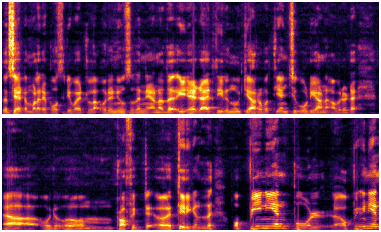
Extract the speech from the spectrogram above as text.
തീർച്ചയായിട്ടും വളരെ പോസിറ്റീവായിട്ടുള്ള ഒരു ന്യൂസ് തന്നെയാണത്. ഏഴായിരത്തി ഇരുന്നൂറ്റി അറുപത്തി അഞ്ച് കോടിയാണ് അവരുടെ ഒരു പ്രോഫിറ്റ് എത്തിയിരിക്കുന്നത്. Opinion poll opinion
